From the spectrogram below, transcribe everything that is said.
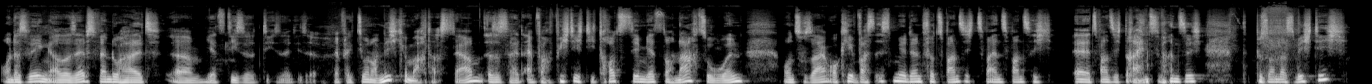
Und deswegen, also selbst wenn du halt ähm, jetzt diese, diese, diese Reflexion noch nicht gemacht hast, ja, es ist halt einfach wichtig, die trotzdem jetzt noch nachzuholen und zu sagen, okay, was ist mir denn für 2022, äh, 2023 besonders wichtig?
